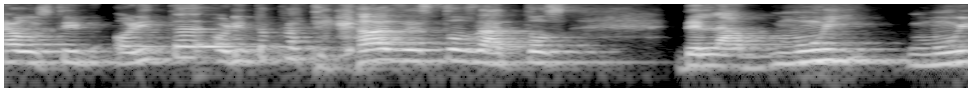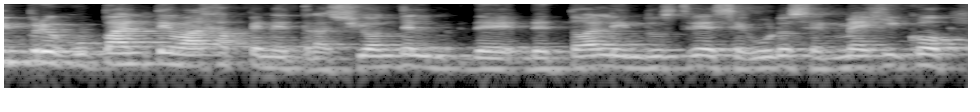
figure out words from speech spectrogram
Agustín, ahorita, ahorita platicabas de estos datos de la muy, muy preocupante baja penetración de, toda la industria de seguros en México.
